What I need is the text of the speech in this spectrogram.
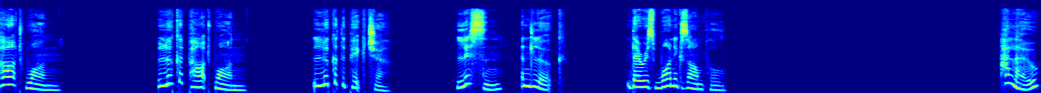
Part 1 Look at Part 1. Look at the picture. Listen and look. There is one example. Hello.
